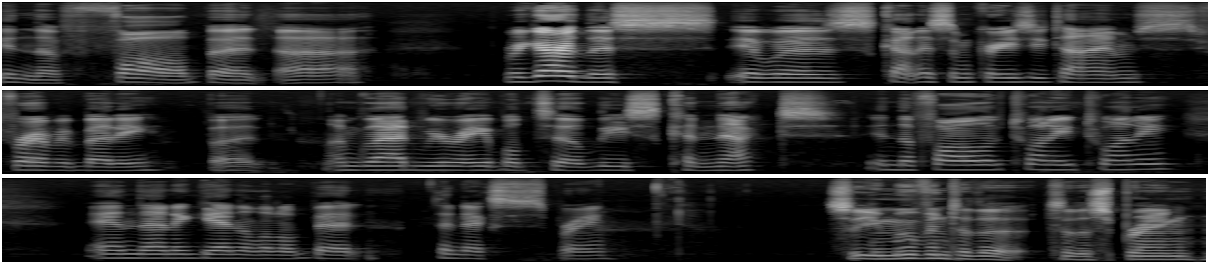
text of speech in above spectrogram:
in the fall, but uh, regardless, it was kind of some crazy times for everybody. But I'm glad we were able to at least connect in the fall of 2020 and then again a little bit the next spring. So you move into the to the spring,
